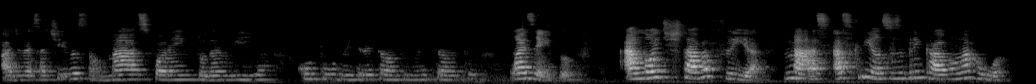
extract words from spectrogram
adversativas são mas, porém, todavia, contudo, entretanto, no entanto. Um exemplo, a noite estava fria, mas as crianças brincavam na rua.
